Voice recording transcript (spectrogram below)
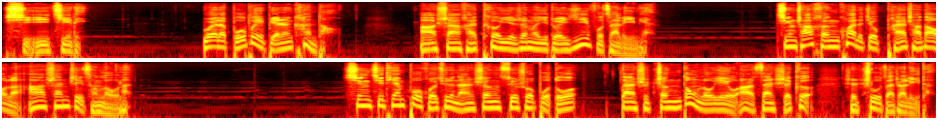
洗衣机里。为了不被别人看到，阿山还特意扔了一堆衣服在里面。警察很快的就排查到了阿山这层楼了。星期天不回去的男生虽说不多。但是整栋楼也有二三十个是住在这里的，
